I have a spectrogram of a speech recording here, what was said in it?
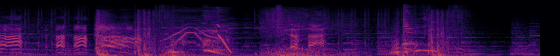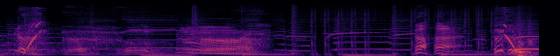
Ha ha ha! Ha ha!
